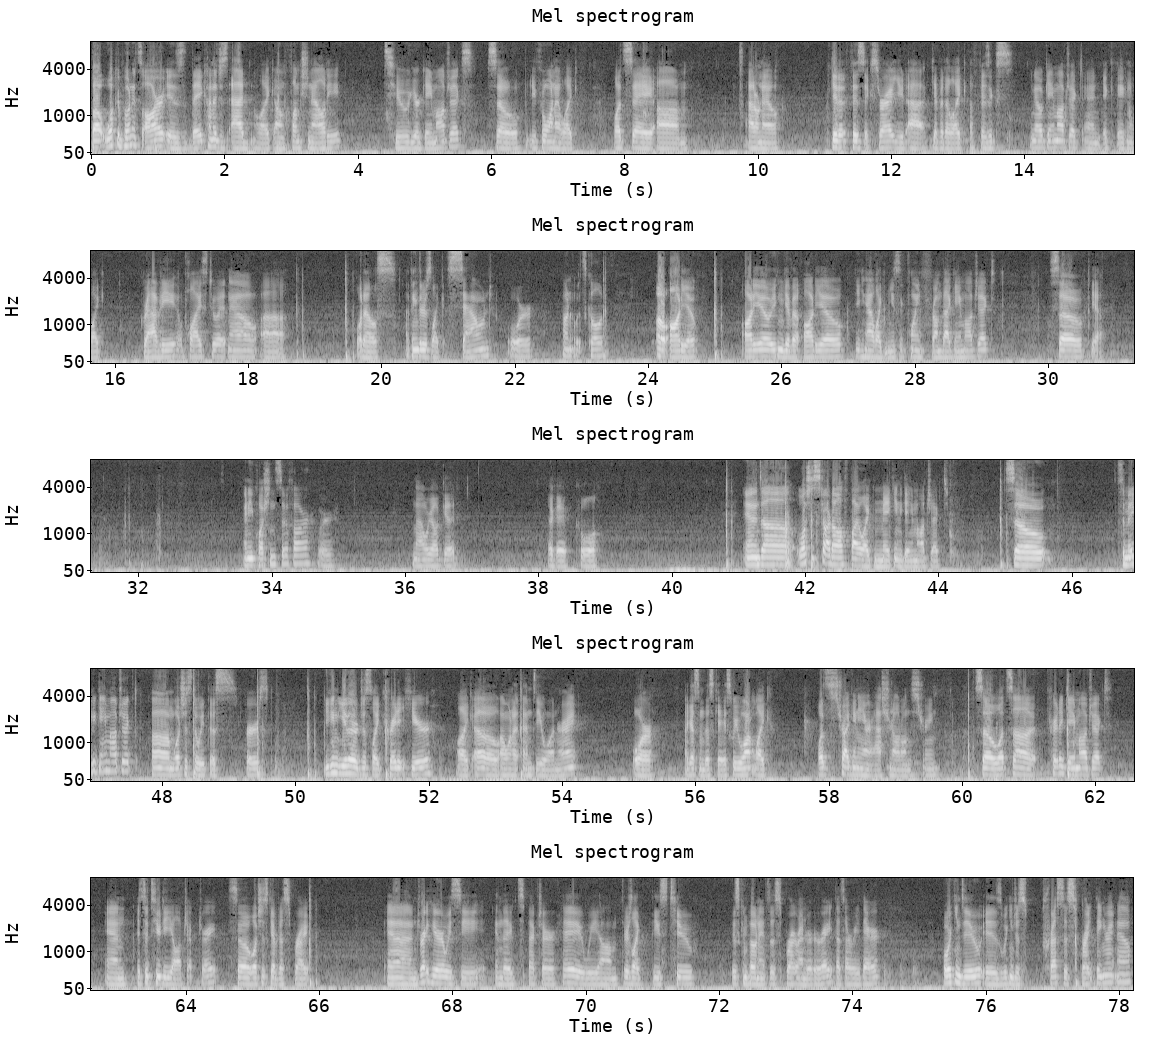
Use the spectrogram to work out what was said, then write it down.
But what components are is they kind of just add like um, functionality to your game objects. So if you want to like, let's say, um, I don't know, give it physics, right? You'd uh, give it a like a physics, you know, game object, and it, it can like gravity applies to it now. Uh, what else? I think there's like sound or I don't know what it's called. Oh, audio. Audio. You can give it audio. You can have like music playing from that game object. So yeah. Any questions so far, or now we're all good? Okay, cool. And uh, let's just start off by like making a game object. So to make a game object, um, let's just delete this first. You can either just like create it here, like oh I want an empty one, right? Or I guess in this case we want like let's try getting our astronaut on the string. So let's uh, create a game object, and it's a 2D object, right? So let's just give it a sprite. And right here we see in the inspector, hey, we um, there's like these two, this component, a sprite renderer, right? That's already there. What we can do is we can just press this sprite thing right now,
